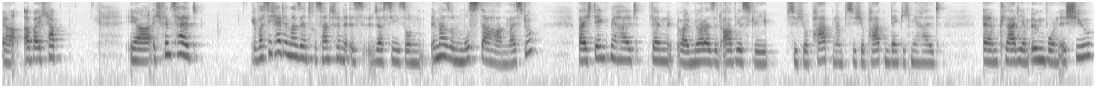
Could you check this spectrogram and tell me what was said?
Ja, aber ich habe, ja, ich finde es halt, was ich halt immer sehr interessant finde, ist, dass sie so ein, immer so ein Muster haben, weißt du? Weil ich denke mir halt, wenn, weil Mörder sind obviously Psychopathen und Psychopathen denke ich mir halt, ähm, klar, die haben irgendwo ein Issue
